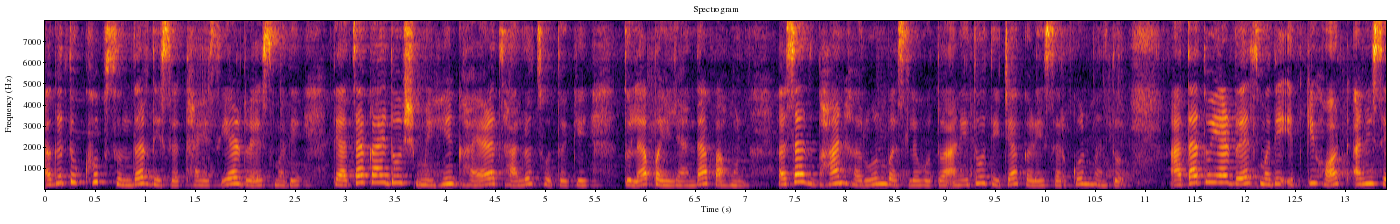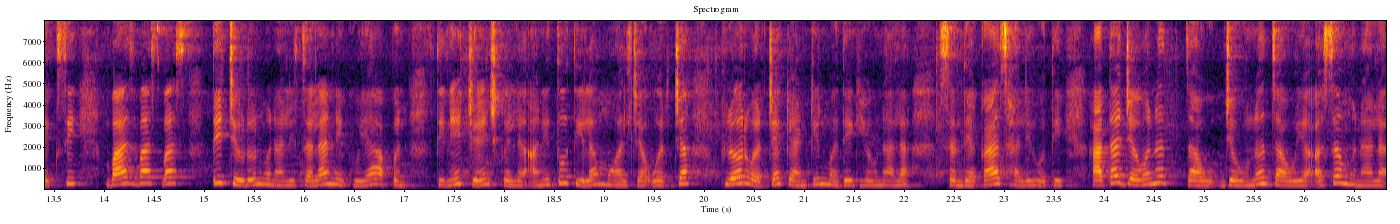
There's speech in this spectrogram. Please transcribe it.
अगं तू खूप सुंदर दिसत आहेस या ड्रेसमध्ये. त्याचा काय दोष? मीही घायाळ झालोच होतो की तुला पहिल्यांदा पाहून. असाच भान हरवून बसलो होतो आणि तो तिच्याकडे सरकून म्हणतो आता तू या ड्रेसमध्ये इतकी हॉट आणि सेक्सी बास बास बास ती चिडून म्हणाली चला निघूया आपण. तिने चेंज केलं आणि तो तिला मॉलच्या वरच्या फ्लोअरवरच्या कॅन्टीनमध्ये घेऊन आला. संध्याकाळ झाली होती. आता जेवणच जाऊ जेवणच जाऊया असं म्हणाला.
